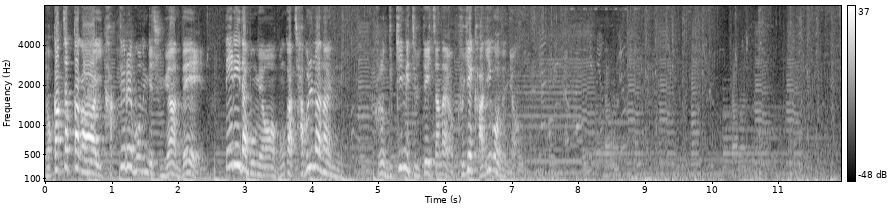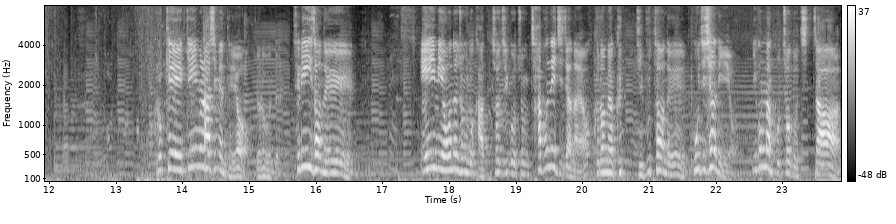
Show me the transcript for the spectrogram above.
역각 잡다가 이 각들을 보는 게 중요한데 때리다 보면 뭔가 잡을 만한 그런 느낌이 들 때 있잖아요. 그게 각이거든요. 그렇게 게임을 하시면 돼요 여러분들. 트레이서는 에임이 어느 정도 갖춰지고 좀 차분해지잖아요. 그러면 그 뒤부터는 포지션이에요. 이것만 고쳐도 진짜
